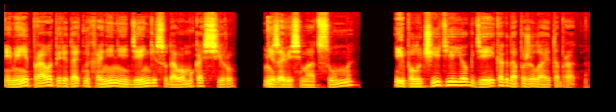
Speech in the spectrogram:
имеет право передать на хранение деньги судовому кассиру, независимо от суммы, и получить ее где и когда пожелает обратно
